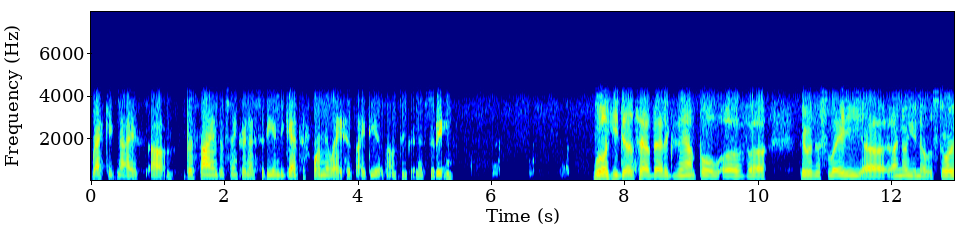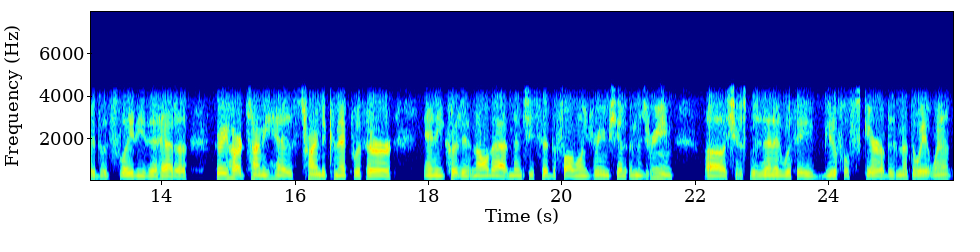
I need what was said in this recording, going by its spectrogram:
recognize um, the signs of synchronicity and began to formulate his ideas on synchronicity. Well he does have that example of uh there was this lady uh i know you know the story this lady that had a very hard time he has trying to connect with her and he couldn't and all that. And then she said the following dream. She had in the dream uh she was presented with a beautiful scarab. Isn't that the way it went?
